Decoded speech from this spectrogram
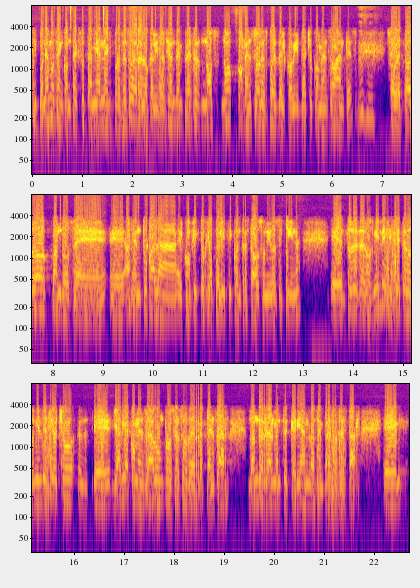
si ponemos en contexto también el proceso de relocalización de empresas no, no comenzó después del COVID, de hecho comenzó antes, sobre todo cuando se eh, acentúa la- el conflicto geopolítico entre Estados Unidos y China. Eh, entonces, de 2017-2018 eh, ya había comenzado un proceso de repensar dónde realmente querían las empresas estar. Eh,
